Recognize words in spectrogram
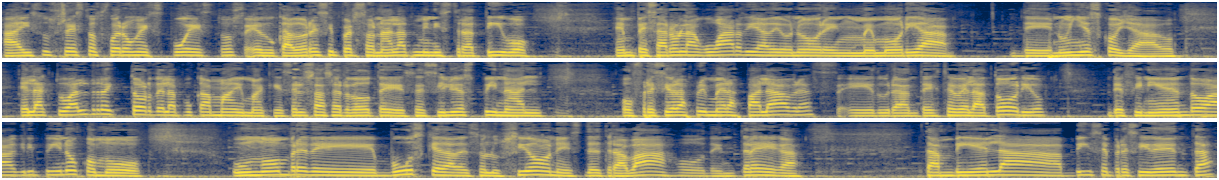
Ahí sus restos fueron expuestos. Educadores y personal administrativo empezaron la guardia de honor en memoria de Núñez Collado. El actual rector de la Pucamaima, que es el sacerdote Cecilio Espinal, ofreció las primeras palabras eh, durante este velatorio, definiendo a Agripino como un hombre de búsqueda de soluciones, de trabajo, de entrega. También la vicepresidenta,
